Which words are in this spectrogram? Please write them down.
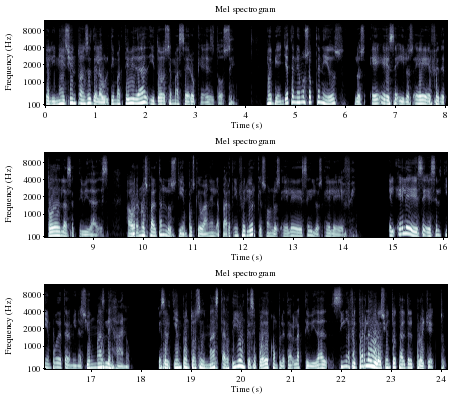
el inicio entonces de la última actividad y 12 más 0 que es 12. Muy bien, ya tenemos obtenidos los ES y los EF de todas las actividades. Ahora nos faltan los tiempos que van en la parte inferior que son los LS y los LF. El LS es el tiempo de terminación más lejano. Es el tiempo entonces más tardío en que se puede completar la actividad sin afectar la duración total del proyecto.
